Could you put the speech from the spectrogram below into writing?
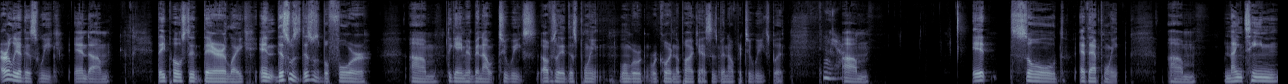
earlier this week, and um, they posted their like, and this was this was before um the game had been out two weeks. Obviously, at this point, when we're recording the podcast, it's been out for two weeks, but Yeah. um it sold at that point um 19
